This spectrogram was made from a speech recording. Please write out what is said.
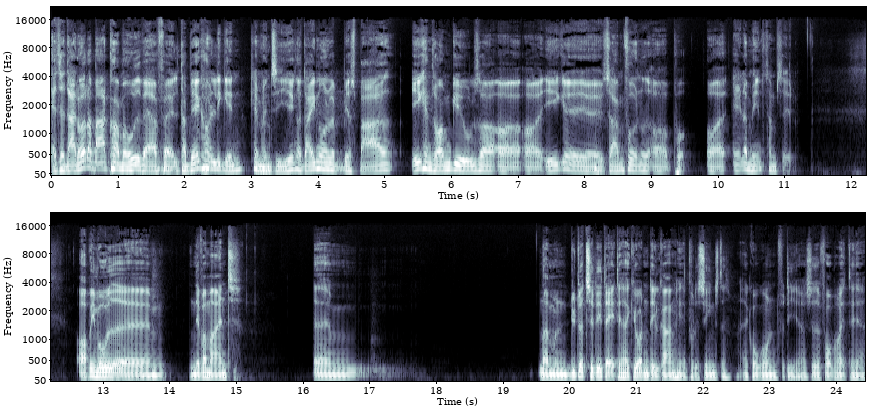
Altså, der er noget, der bare kommer ud i hvert fald. Der bliver ikke holdt igen, kan man ja. sige. Ikke? Og der er ikke nogen, der bliver sparet. Ikke hans omgivelser, og, og ikke øh, samfundet, og, på, og allermindst ham selv. Op imod øh, Nevermind. Øh, når man lytter til det i dag, det har jeg gjort en del gange her på det seneste, af gode grunde, fordi jeg har siddet og forberedt det her.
